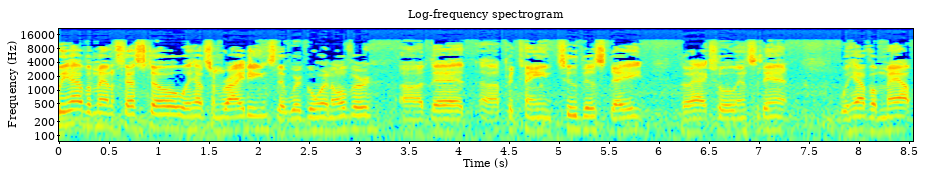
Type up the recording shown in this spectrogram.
We have a manifesto, we have some writings that we're going over uh, that uh, pertain to this day, the actual incident. We have a map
